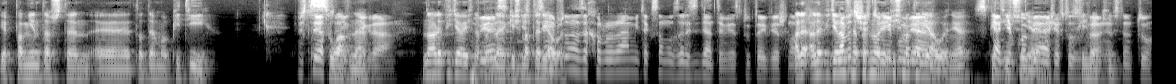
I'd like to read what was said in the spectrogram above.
jak pamiętasz ten, e, to demo PT. Wiesz co, ja sławne. nie grałem. No ale widziałeś na pewno jakieś materiały. Ja za horrorami, tak samo z Residentem, więc tutaj wiesz, no... Ale, ale widziałeś na pewno jakieś materiały, nie? Z PT, ja nie wgłębiałem się w to filmiki. zupełnie, jestem tu...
